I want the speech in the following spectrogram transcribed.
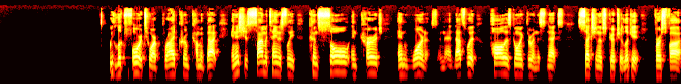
We look forward to our bridegroom coming back, and it should simultaneously console, encourage, and warn us. And that's what Paul is going through in this next section of scripture. Look at verse 5.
